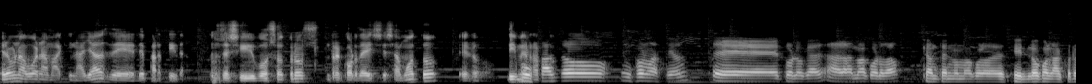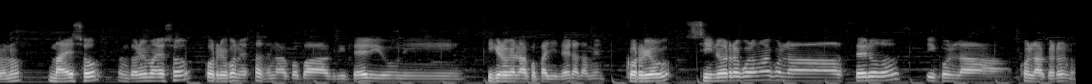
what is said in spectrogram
era una buena máquina ya de, partida. No sé si vosotros recordáis esa moto, pero dime. Buscando información, eh, por lo que ahora me he acordado, que antes no me acuerdo de decirlo con la crono. Maeso, Antonio Maeso, corrió con estas en la Copa Criterium y, y creo que en la Copa Gilera también. Corrió, si no recuerdo mal, con la 02 y con la, con la crono.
